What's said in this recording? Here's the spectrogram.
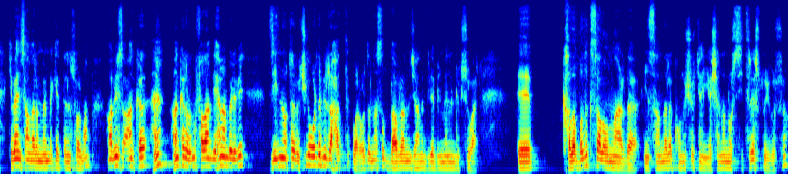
Ki ben insanların memleketlerini sormam. Ama birisi Ankara, he? Ankaralı mı falan diye hemen böyle bir zihnin o tarafa Çünkü orada bir rahatlık var. Orada nasıl davranacağını bilebilmenin lüksü var. Ee, kalabalık salonlarda insanlara konuşurken yaşanan o stres duygusu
